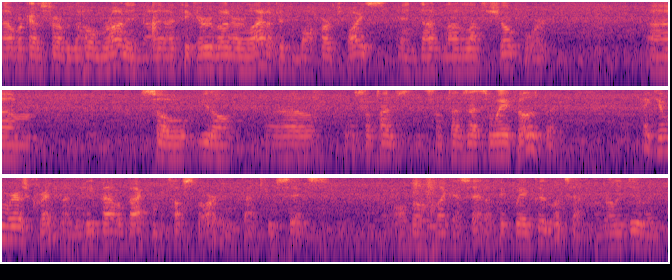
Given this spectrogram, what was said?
Albert got to start with a home run, and I, I, think everybody in our lineup hit the ball hard twice, and not not a lot to show for it. Um, so you know. Uh, sometimes sometimes that's the way it goes, but hey, give him his credit. I mean, he battled back from a tough start and got through six. Uh, although, like I said, I think we had good looks at him. I really do, and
